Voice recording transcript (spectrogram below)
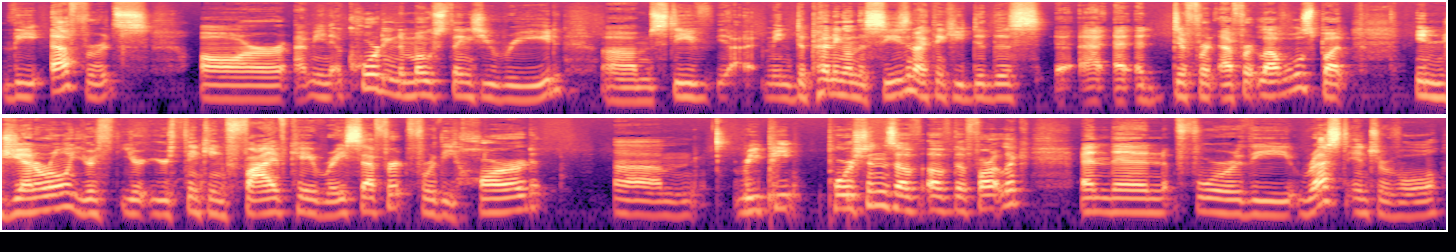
the efforts are, I mean, according to most things you read, um, Steve, I mean, depending on the season, I think he did this at, at, at different effort levels, but in general, you're you're, you're thinking 5K race effort for the hard um, repeat portions of, of the fartlek, and then for the rest interval,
